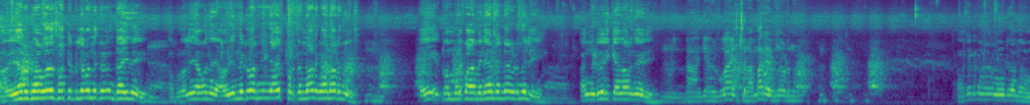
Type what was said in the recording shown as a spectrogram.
അവർ ഇറങ്ങാനുള്ള സെറ്റപ്പിലാണ് വന്നിട്ട് ഇതായത് അപ്പോഴല്ലേ ഞാൻ വന്നത്. അവർ എന്നിട്ട് പറഞ്ഞു ഞാൻ ഇപ്പുറത്തുനിന്ന് ഇറങ്ങാൻ പറഞ്ഞു. ഏ ഇപ്പൊ നമ്മൾ പാമ്പിനെ കണ്ടെ അവിടെ നിന്നില്ലേ അങ്ങോട്ട് വിളിക്കാന്ന് പറഞ്ഞവര് അത് വലുതാ നല്ല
